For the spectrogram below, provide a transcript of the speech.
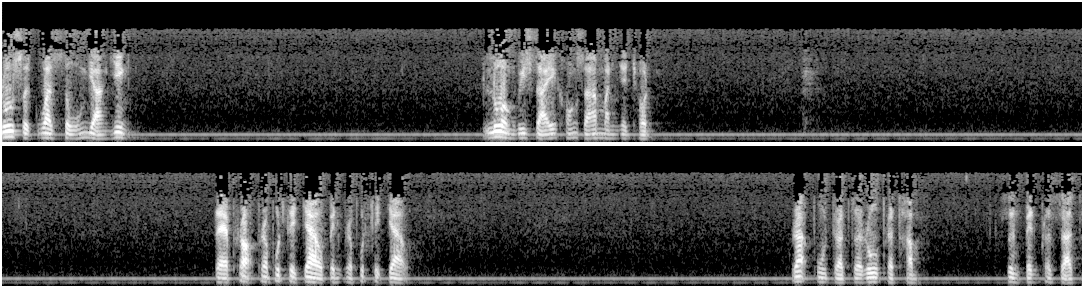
รู้สึกว่าสูงอย่างยิ่ง ล่วงวิสัยของสามัญชน แต่เพราะพระพุทธเจ้าเป็นพระพุทธเจ้า พระผู้ตรัสรู้พระธรรม ซึ่งเป็นพระศาส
